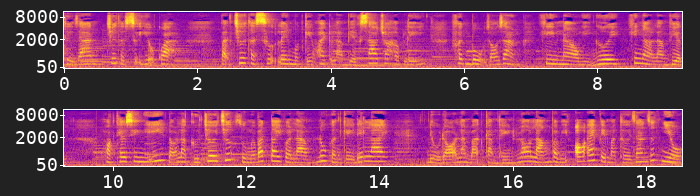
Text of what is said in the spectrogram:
thời gian chưa thật sự hiệu quả. Bạn chưa thật sự lên một kế hoạch làm việc sao cho hợp lý, phân bổ rõ ràng khi nào nghỉ ngơi, khi nào làm việc, hoặc theo suy nghĩ đó là cứ chơi trước rồi mới bắt tay vào làm lúc gần kề deadline. Điều đó làm bạn cảm thấy lo lắng và bị o ép về mặt thời gian rất nhiều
